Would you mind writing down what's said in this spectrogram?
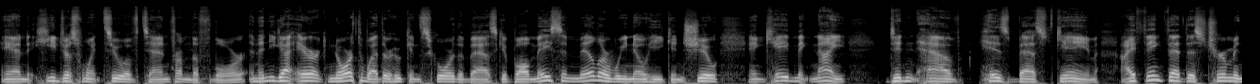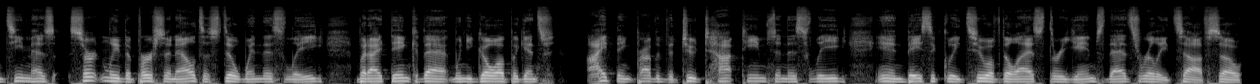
and he just went two of 10 from the floor. And then you got Eric Northweather who can score the basketball. Mason Miller, we know he can shoot, and Cade McKnight didn't have his best game. I think that this Truman team has certainly the personnel to still win this league, but I think that when you go up against I think probably the two top teams in this league in basically two of the last three games. That's really tough. So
